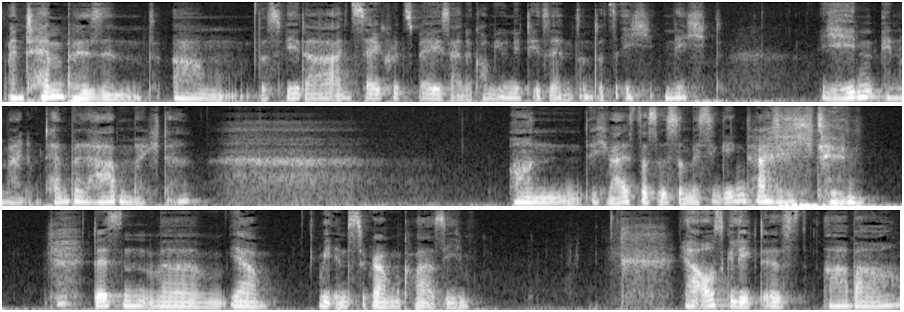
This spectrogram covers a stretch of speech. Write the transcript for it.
ein Tempel sind, ähm, dass wir da ein Sacred Space, eine Community sind und dass ich nicht jeden in meinem Tempel haben möchte. Und ich weiß, das ist so ein bisschen gegenteilig dem, dessen, ähm, ja, wie Instagram quasi ja ausgelegt ist. Aber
